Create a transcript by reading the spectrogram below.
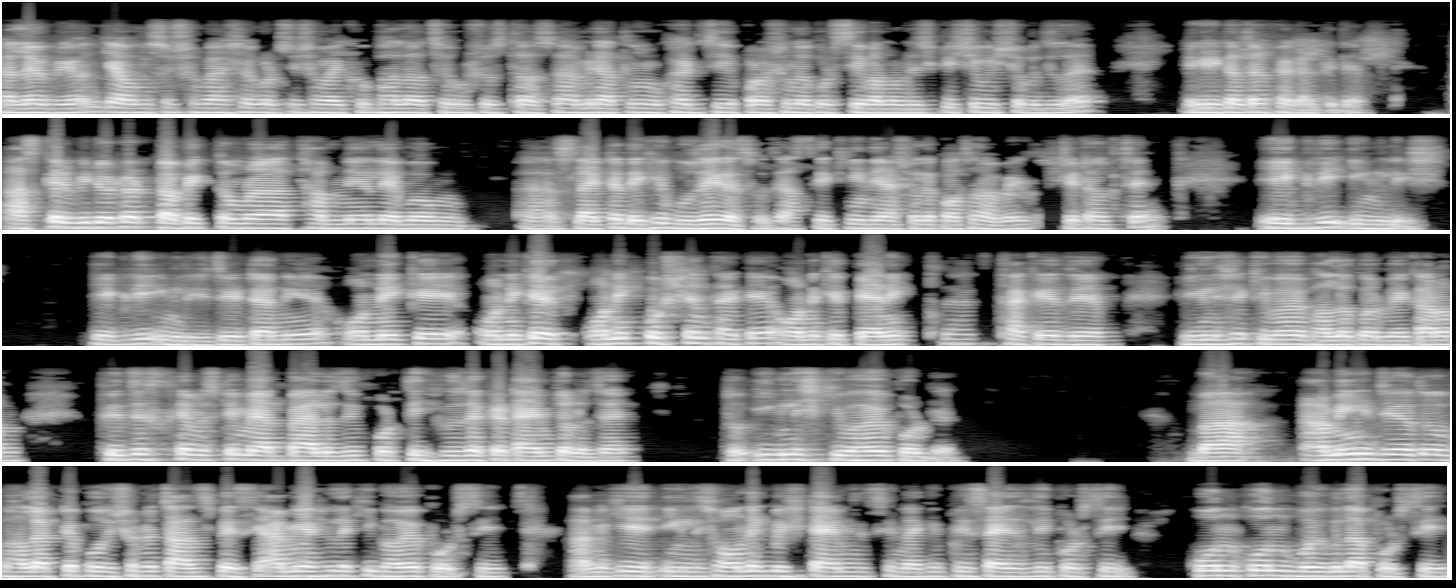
Hello everyone কেমন আছো? সবাই আশা করছি সবাই খুব ভালো আছে এবং সুস্থ আছে আমি রাতুল মুখার্জি, পড়াশোনা করছি বাংলাদেশ কৃষি বিশ্ববিদ্যালয়ে এগ্রিকালচার ফ্যাকাল্টিতে আজকের ভিডিওটার টপিক তোমরা থামনেল এবং স্লাইডটা দেখে বুঝে গেছো যে আজকে কি নিয়ে আসলে কথা হবে, সেটা হচ্ছে এগ্রি ইংলিশ এগ্রি ইংলিশ যেটা নিয়ে অনেকে অনেকে, অনেক কোশ্চেন থাকে, অনেকে প্যানিক থাকে যে ইংলিশে কীভাবে ভালো করবে, কারণ ফিজিক্স কেমিস্ট্রি ম্যাথ বায়োলজি পড়তে হিউজ একটা টাইম চলে যায়। তো ইংলিশ কীভাবে পড়বে? বা আমি যেহেতু ভালো একটা পজিশনে চান্স পেয়েছি, আমি আসলে কীভাবে পড়ছি? আমি কি ইংলিশে অনেক বেশি টাইম দিচ্ছি নাকি প্রিসাইজলি পড়ছি? কোন কোন বইগুলা পড়ছি?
